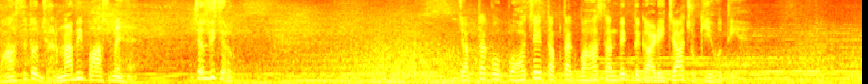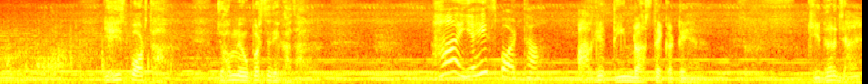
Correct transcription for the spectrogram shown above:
वहाँ से तो झरना भी पास में है। जल्दी चलो। जब तक वो पहुँचे तब तक वहाँ संदिग्ध गाड़ी जा चुकी होती है। यही स्पॉट था जो हमने ऊपर से देखा था। हाँ यही स्पॉट था। आगे तीन रास्ते कटे हैं। किधर जाएँ?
